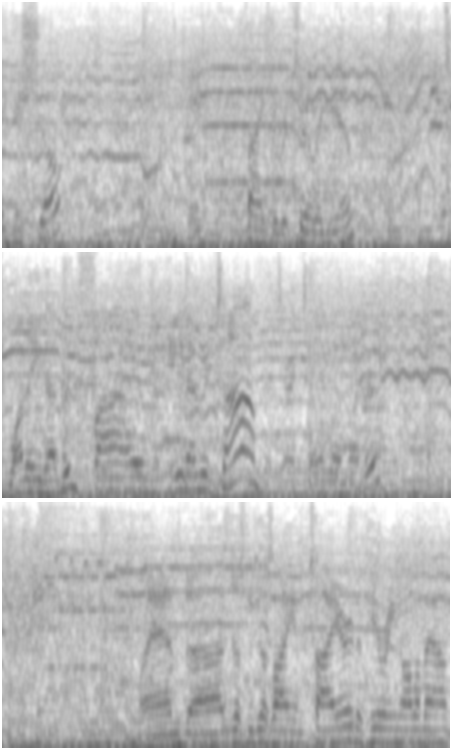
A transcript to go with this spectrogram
The Tom Show. Thank you for tuning in. It's 1-800-5800-TOM. That's our telephone number. And uh, just because I am tired of hearing all about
